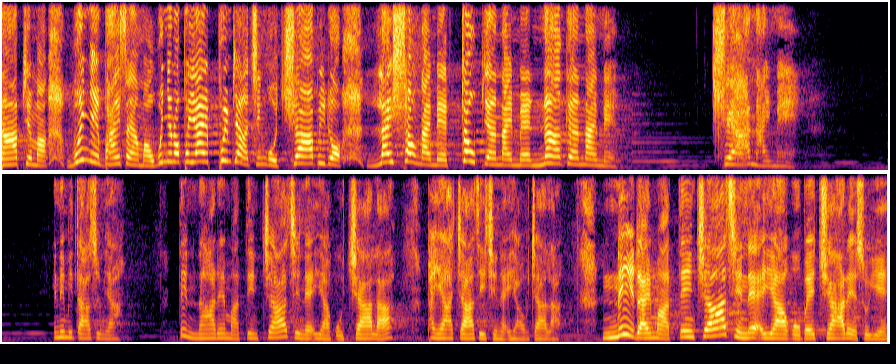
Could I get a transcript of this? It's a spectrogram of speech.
နာဖြစ်မှာဝိညာဉ်ဘိုင်းဆိုင်ရာမှာဝိညာဉ်တော်ဖះရဲ့ဖွင့်ပြခြင်းကိုချားပြီးတော့လိုက်လျှောက်နိုင်မယ်တုတ်ပြန်နိုင်မယ်နာခံနိုင်မယ် ကြားနိုင်မယ်။ဒီနေ့မိသားစုများတင့်နားထဲမှာတင်ကြားခြင်းတဲ့အရာကိုကြားလားဖယားကြားစေခြင်းတဲ့အရာကိုကြားလားနေ့တိုင်းမှာတင်ကြားခြင်းတဲ့အရာကိုပဲကြားတယ်ဆိုရင်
